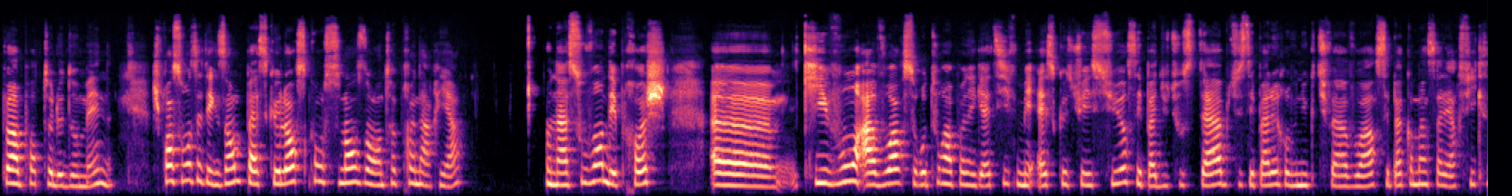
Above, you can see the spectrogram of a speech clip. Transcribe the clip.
peu importe le domaine. Je prends souvent cet exemple parce que lorsqu'on se lance dans l'entrepreneuriat, on a souvent des proches euh, qui vont avoir ce retour un peu négatif, mais est-ce que tu es sûr? C'est pas du tout stable, tu sais pas les revenus que tu vas avoir, c'est pas comme un salaire fixe,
